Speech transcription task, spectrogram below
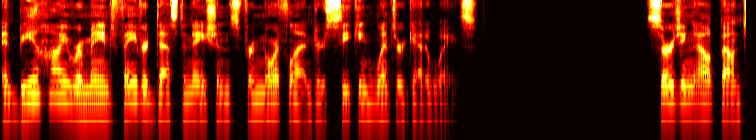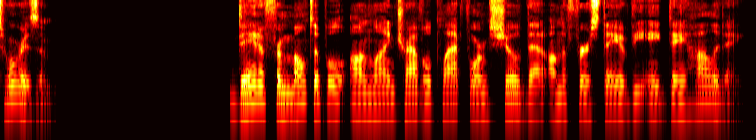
and Beihai remained favored destinations for Northlanders seeking winter getaways. Surging outbound tourism Data from multiple online travel platforms showed that on the first day of the eight-day holiday,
